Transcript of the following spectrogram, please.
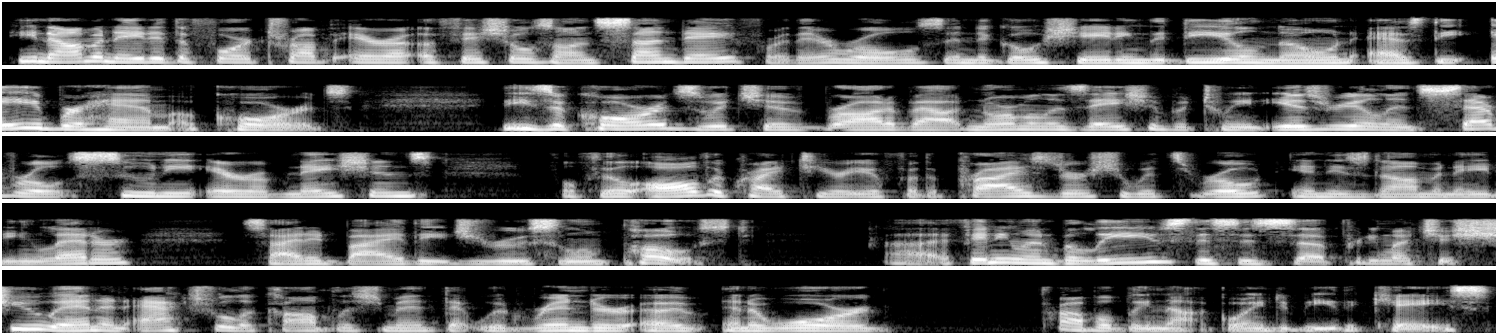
he nominated the four Trump era officials on Sunday for their roles in negotiating the deal known as the Abraham Accords. These accords, which have brought about normalization between Israel and several Sunni Arab nations, fulfill all the criteria for the prize Dershowitz wrote in his nominating letter, cited by the Jerusalem Post. Uh, if anyone believes this is uh, pretty much a shoe in, an actual accomplishment that would render a, an award, probably not going to be the case.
